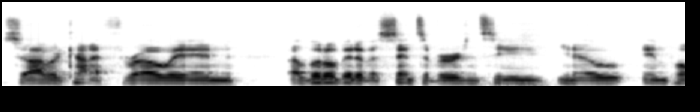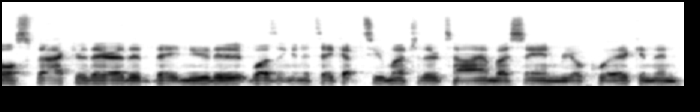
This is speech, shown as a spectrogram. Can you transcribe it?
So I would kind of throw in a little bit of a sense of urgency, you know, impulse factor there that they knew that it wasn't going to take up too much of their time by saying real quick, and then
